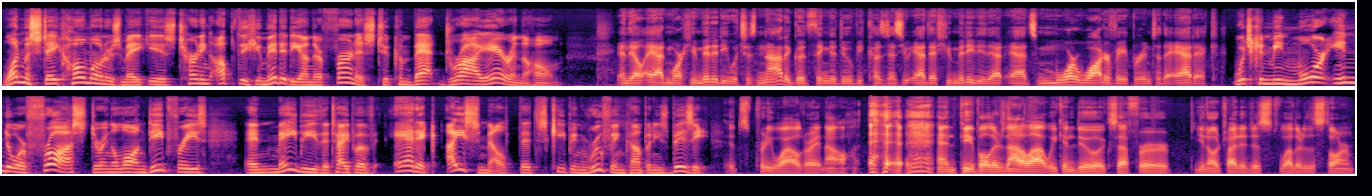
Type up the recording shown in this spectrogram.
One mistake homeowners make is turning up the humidity on their furnace to combat dry air in the home. And they'll add more humidity, which is not a good thing to do because as you add that humidity, that adds more water vapor into the attic. Which can mean more indoor frost during a long deep freeze and maybe the type of attic ice melt that's keeping roofing companies busy. It's pretty wild right now. and people, there's not a lot we can do except for, you know, try to just weather the storm.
